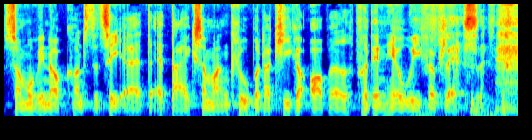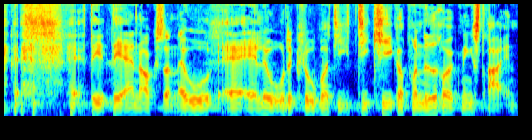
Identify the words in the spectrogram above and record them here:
så må vi nok konstatere, at, at der er ikke så mange klubber, der kigger opad på den her UEFA-plads. det, det er nok sådan, at, at alle otte klubber, de, de kigger på nedrykningsstregen,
